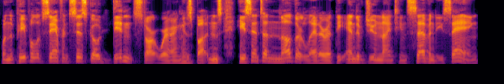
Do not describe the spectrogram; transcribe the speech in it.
When the people of San Francisco didn't start wearing his buttons, he sent another letter at the end of June 1970 saying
